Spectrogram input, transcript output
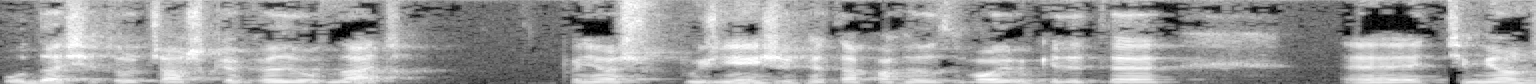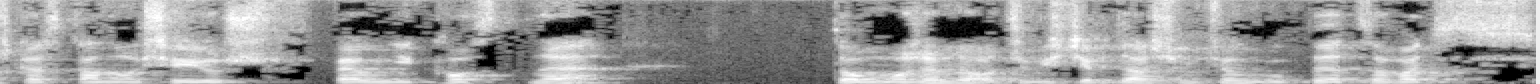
uda się tą czaszkę wyrównać, ponieważ w późniejszych etapach rozwoju, kiedy te e, ciemiączka staną się już w pełni kostne, to możemy oczywiście w dalszym ciągu pracować z,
